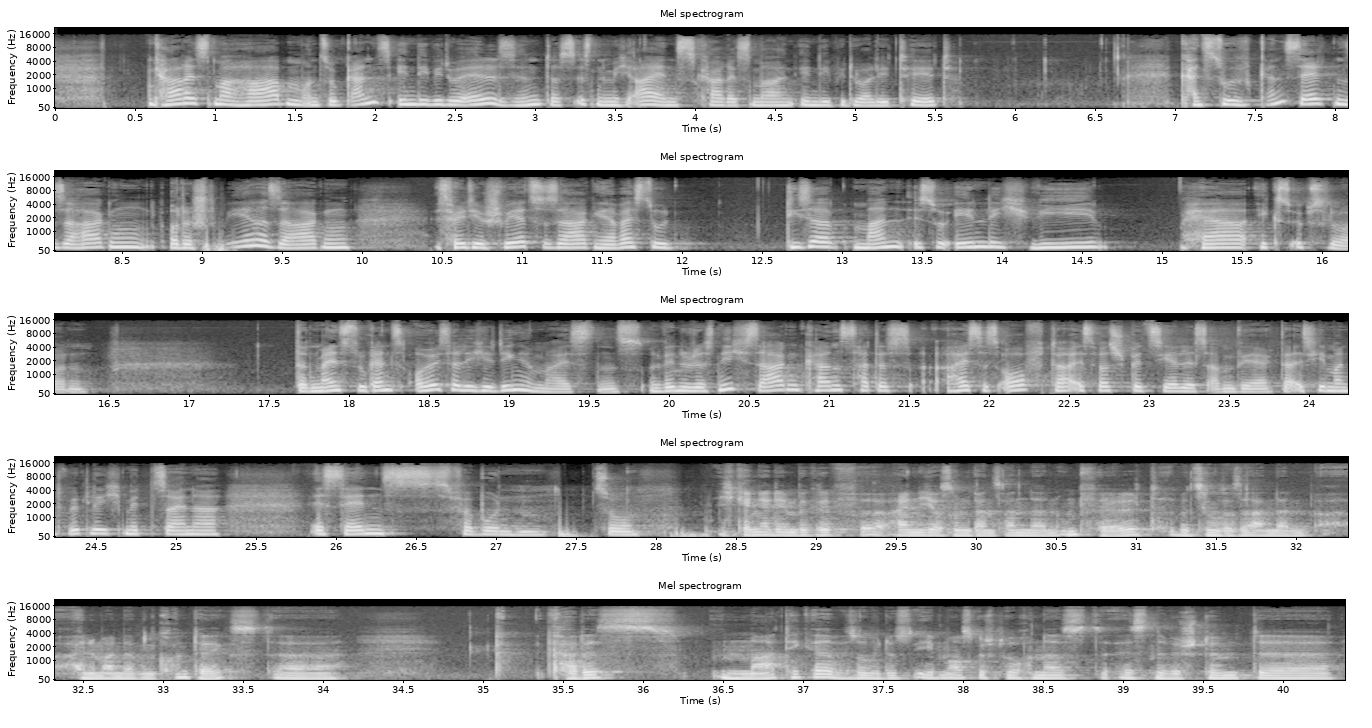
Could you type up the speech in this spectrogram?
Charisma haben und so ganz individuell sind, das ist nämlich eins, Charisma und Individualität, kannst du ganz selten sagen oder schwer sagen, es fällt dir schwer zu sagen, ja, weißt du, dieser Mann ist so ähnlich wie Herr XY. Dann meinst du ganz äußerliche Dinge meistens. Und wenn du das nicht sagen kannst, das, heißt es oft, da ist was Spezielles am Werk. Da ist jemand wirklich mit seiner Essenz verbunden. So. Ich kenne ja den Begriff äh, eigentlich aus einem ganz anderen Umfeld, beziehungsweise anderen, einem anderen Kontext. Äh, Charismatiker, so wie du es eben ausgesprochen hast, ist eine bestimmte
